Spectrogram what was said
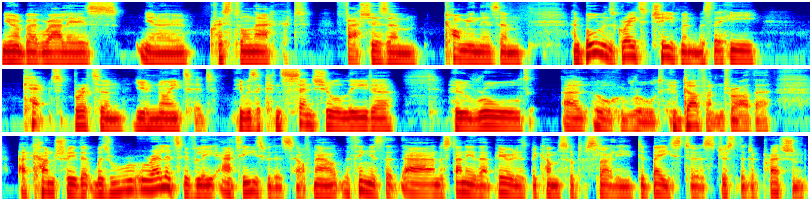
Nuremberg rallies, you know, Kristallnacht, fascism, communism. And Baldwin's great achievement was that he kept Britain united. He was a consensual leader who ruled, uh, who ruled, who governed rather, a country that was relatively at ease with itself. Now, the thing is that our understanding of that period has become sort of slightly debased to it's just the depression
